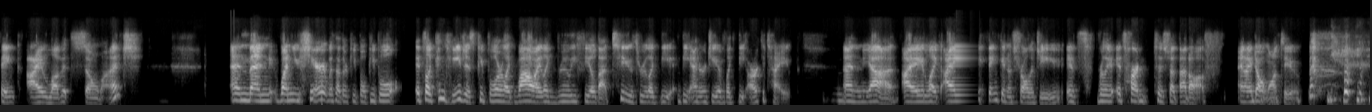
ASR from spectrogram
think I love it so much. And then when you share it with other people, people it's like contagious. People are like, wow, I like really feel that too through like the the energy of like the archetype. Mm-hmm. And yeah, I like I think in astrology, it's really it's hard to shut that off. And I don't want to.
